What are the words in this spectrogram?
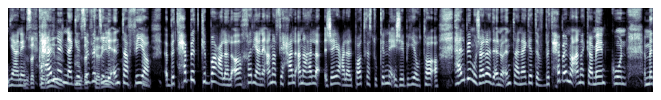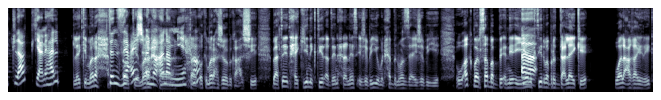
يعني مذكرين هال negativity. اللي أنت فيها. بتحب تكبها على الآخر يعني أنا في حال أنا هلأ جاية على البودكاست وكلنا إيجابية وطاقة هل بمجرد إنه أنت negative بتحب إنه أنا كمان كون مثلك يعني هل ليكي ما رح تنزعج ما رح- إنه أنا طيب؟ okay ما رح جاوبك على هالشيء بعتقد حاكيين كتير قد إيه نحن ناس إيجابية وبنحب نوزع إيجابية. وأكبر سبب بإني أيام آه. كتير ما برد عليكي ولا على غيرك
